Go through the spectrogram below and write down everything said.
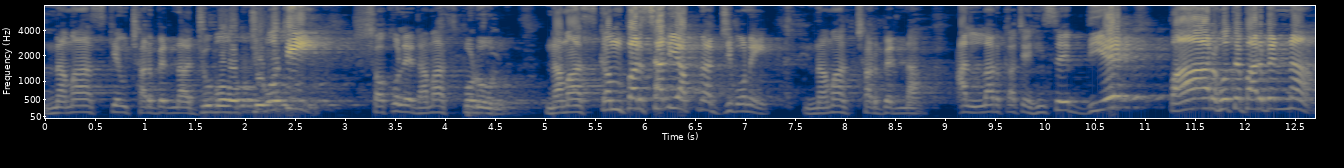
নামাজ কেউ ছাড়বেন না, যুবক, যুবতী, সকলে নামাজ পড়ুন। নামাজ কম্পালসারি আপনার জীবনে। নামাজ ছাড়বেন না। আল্লাহর কাছে হিসেব দিয়ে পার হতে পারবেন না।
